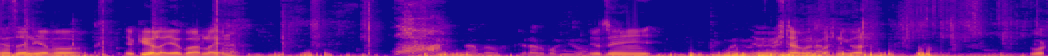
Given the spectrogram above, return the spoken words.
यहाँ चाहिँ नि अब यो के होला यो घरलाई होइन? हाम्रो केटाहरू बस्ने हो। यो चाहिँ यो स्टाफहरू बस्ने घर। गोठ।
